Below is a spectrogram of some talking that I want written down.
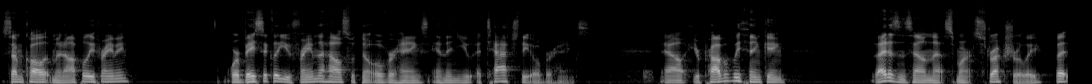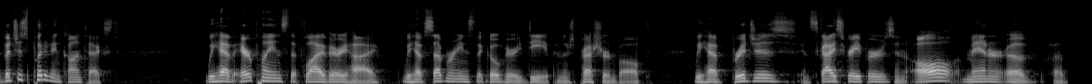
some call it monopoly framing, where basically you frame the house with no overhangs and then you attach the overhangs. Now, you're probably thinking, that doesn't sound that smart structurally, but, but just put it in context. We have airplanes that fly very high. We have submarines that go very deep and there's pressure involved. We have bridges and skyscrapers and all manner of, of,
